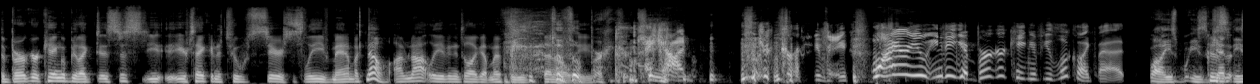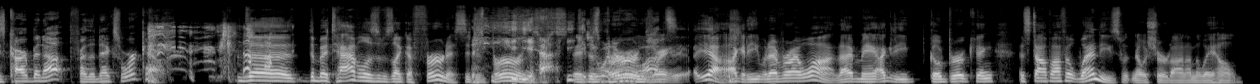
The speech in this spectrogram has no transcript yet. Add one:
the Burger King would be like, "It's just you, you're taking it too serious. Just leave, man." I'm like, "No, I'm not leaving until I get my food. Then I'll leave." Burger Oh my King. god, gravy! Why are you eating at Burger King if you look like that? Well, he's he's 'Cause- getting he's carbon up for the next workout. the The metabolism is like a furnace. It just burns. Yeah, he can it eat just he burns. right- Yeah, I could eat whatever I want. I mean, I could eat go Burger King and stop off at Wendy's with no shirt on on the way home.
